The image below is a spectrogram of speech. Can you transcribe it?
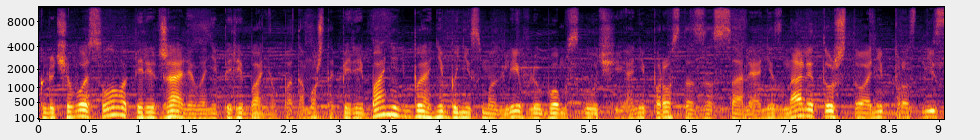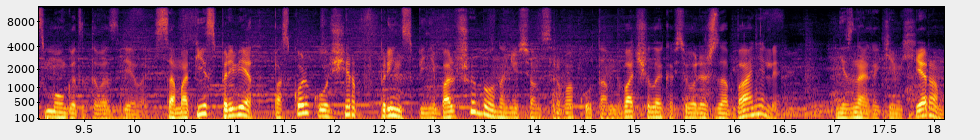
Ключевое слово переджалил, а не перебанил, потому что перебанить бы они бы не смогли в любом случае. Они просто засали, они знали то, что они просто не смогут этого сделать. Самопис, привет! Поскольку ущерб в принципе небольшой был нанесен серваку, там два человека всего лишь забанили, не знаю каким хером,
